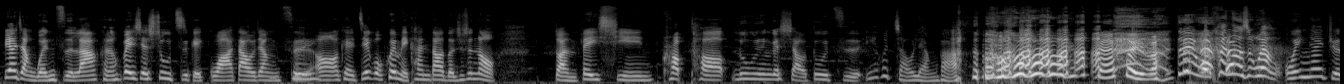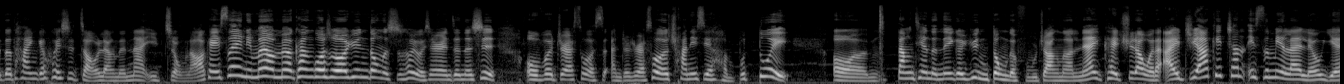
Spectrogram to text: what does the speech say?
不要讲蚊子啦，可能被一些树枝给刮到这样子。对哦，OK，结果惠美看到的就是那种短背心、crop top，露那个小肚子，应该会着凉吧？该会吧？对我看到的时候，我想我应该觉得他应该会是着凉的那一种了。OK，所以你们有没有看过说运动的时候，有些人真的是 overdress 或者是 underdress，或者穿一些很不对。呃，当天的那个运动的服装呢，你也可以去到我的 IG 阿 k i c h a n is me 来留言。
